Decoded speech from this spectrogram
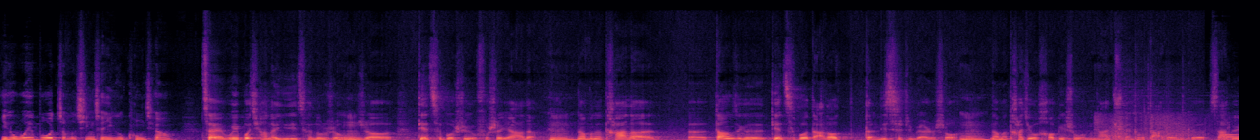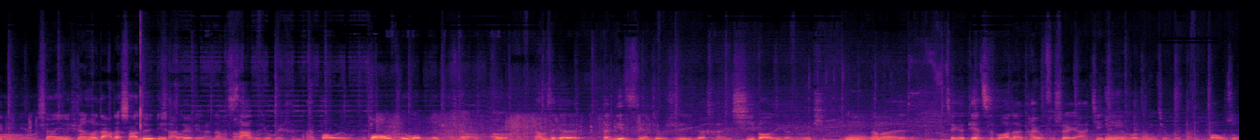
一个微波怎么形成一个空腔？在微波强到一定程度的时候，我们知道电磁波是有辐射压的。嗯，那么呢，它呢？呃，当这个电磁波打到等离子里边的时候，嗯，那么它就好比是我们拿拳头打到一个沙堆里面，像一个拳头打到沙堆里，沙堆里边，那么沙子就会很快包围我们的，包住我们的拳头。对，那么这个等离子呢，就是一个很稀薄的一个流体，嗯，那么这个电磁波呢，它有辐射压，进去之后，那么就会把它包住。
